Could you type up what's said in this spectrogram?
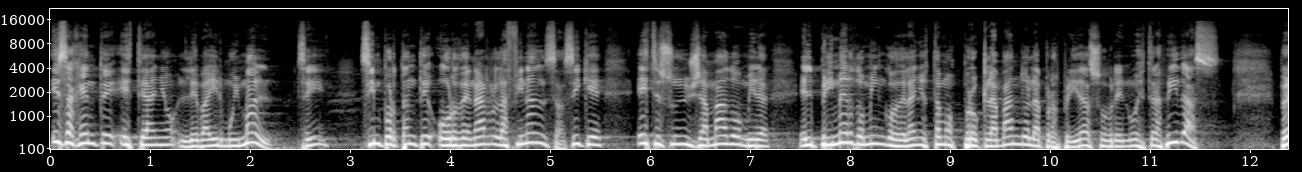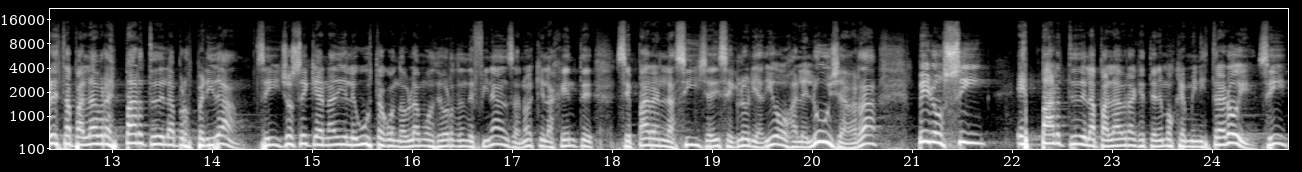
esa gente este año le va a ir muy mal, ¿sí? Es importante ordenar las finanzas. Así que este es un llamado, mira, el primer domingo del año estamos proclamando la prosperidad sobre nuestras vidas. Pero esta palabra es parte de la prosperidad. ¿sí? Yo sé que a nadie le gusta cuando hablamos de orden de finanzas, no es que la gente se para en la silla y dice gloria a Dios, aleluya, ¿verdad? Pero sí es parte de la palabra que tenemos que ministrar hoy. ¿sí?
